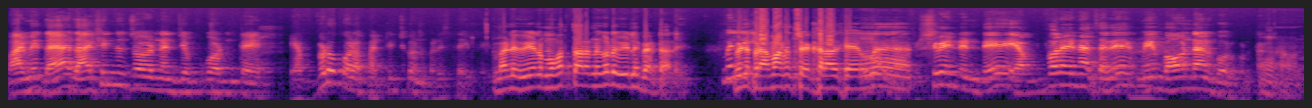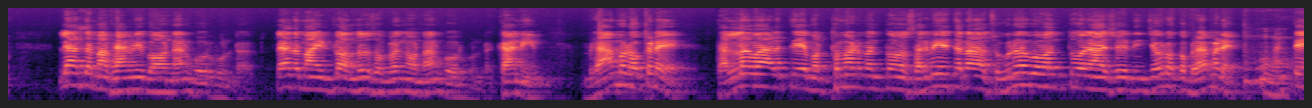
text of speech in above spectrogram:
వారి మీద దయా దాక్షిణ్యం చూడండి అని చెప్పుకుంటే ఎప్పుడూ కూడా పట్టించుకొని పరిస్థితి అయిపోయింది. మళ్ళీ వీళ్ళ ముహూర్తాలన్నీ కూడా వీళ్ళే పెట్టాలి. వీళ్ళు ప్రమాణ స్వీకారాలు చేయాలన్నా విషయం ఏంటంటే ఎవరైనా సరే మేము బాగుండాలని కోరుకుంటాం. అవును. లేకపోతే మా ఫ్యామిలీ బాగుండాలని కోరుకుంటారు. లేదా మా ఇంట్లో అందరూ శుభ్రంగా ఉండాలని కోరుకుంటారు. కానీ బ్రాహ్మడు ఒక్కడే తెల్లవారితే మొట్టమొదటి మంతం సర్వే జన సుగుణభవంతు అని ఆశీర్వదించేవాడు ఒక బ్రాహ్మడే. అంటే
